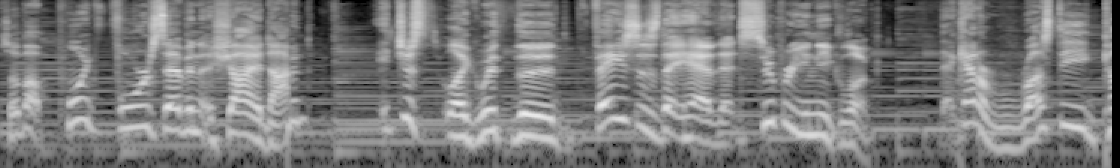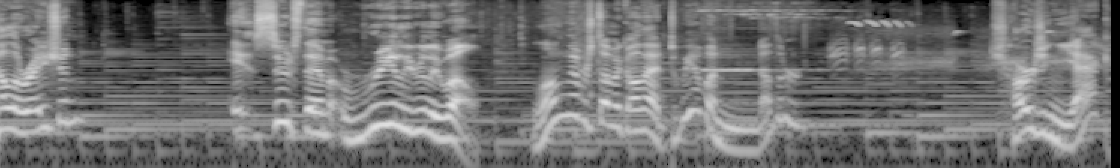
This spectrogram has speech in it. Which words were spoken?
so about 0.47 shy of diamond. It just, like with the faces they have, that super unique look, that kind of rusty coloration, it suits them really, really well. Long liver stomach on that. Do we have another charging yak?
